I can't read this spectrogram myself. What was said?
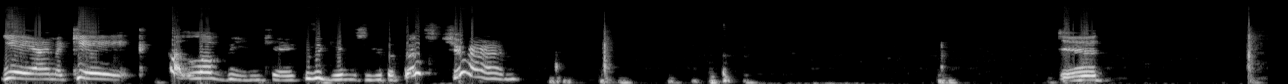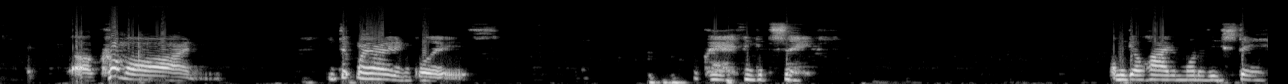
Yeah, I'm a cake. I love being cake because it gives you the best chance. Dude. Oh, come on! You took my hiding place. Okay, I think it's safe. Let me go hide in one of these stands.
